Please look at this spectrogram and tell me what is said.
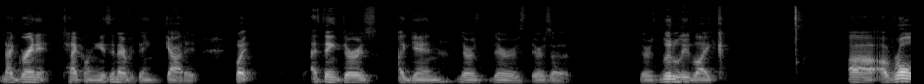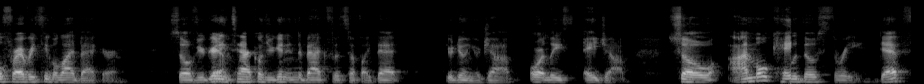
now granted, tackling isn't everything, got it, but I think there's again, there's there's there's a there's literally like uh, a role for every single linebacker. So if you're getting yeah. tackled, you're getting in the backfield, stuff like that you're doing your job, or at least a job. So I'm okay with those three. Depth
